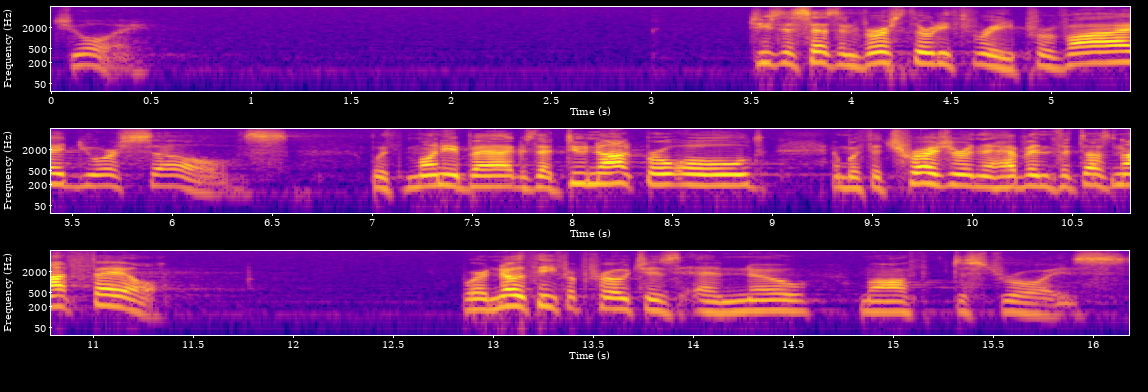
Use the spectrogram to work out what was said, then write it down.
joy. Jesus says in verse 33 provide yourselves with money bags that do not grow old and with a treasure in the heavens that does not fail, where no thief approaches and no moth destroys.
